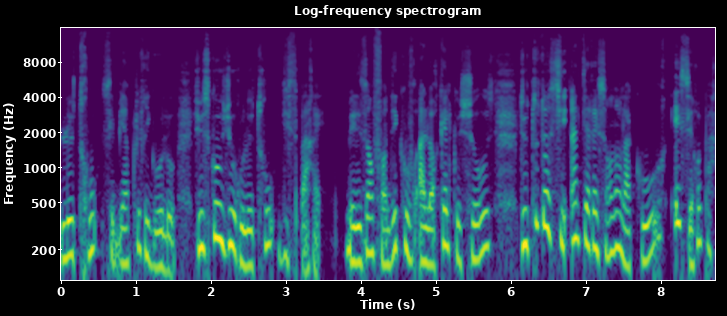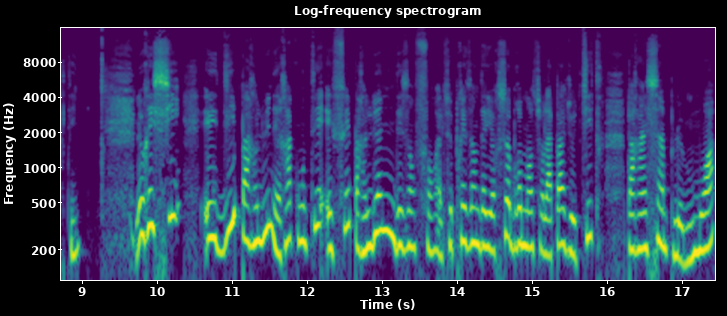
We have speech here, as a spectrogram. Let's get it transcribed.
Le trou, c'est bien plus rigolo, jusqu'au jour où le trou disparaît mais les enfants découvrent alors quelque chose de tout aussi intéressant dans la cour et c'est reparti. Le récit est dit par l'une et raconté et fait par l'une des enfants. Elle se présente d'ailleurs sobrement sur la page de titre par un simple moi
